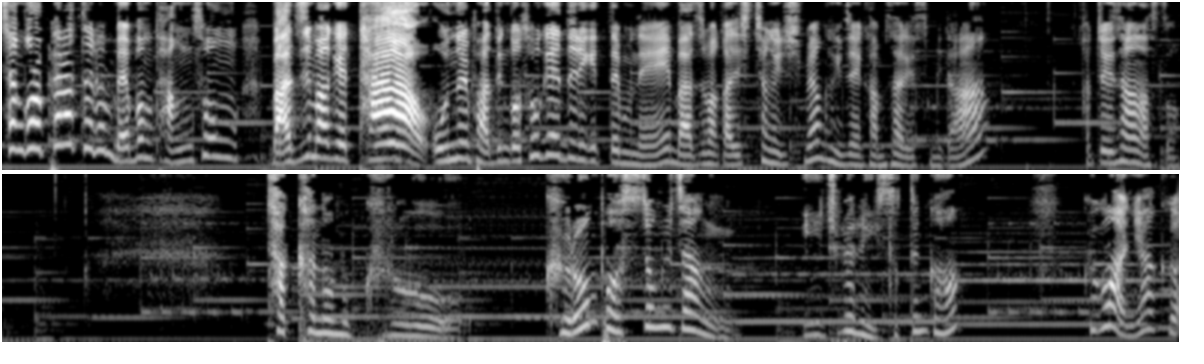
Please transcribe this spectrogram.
참고로 페라트는 매번 방송 마지막에 다 오늘 받은 거 소개해드리기 때문에 마지막까지 시청해주시면 굉장히 감사하겠습니다. 갑자기 생각났어. 타카노무크로 그런 버스 정류장 이 주변에 있었던가? 그거 아니야? 그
